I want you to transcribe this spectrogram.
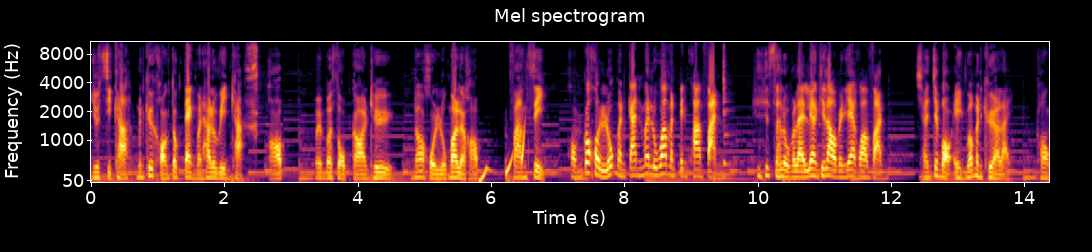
หยุดสิคะ มันคือของตกแต่งวันฮาโลวีนค่ะ ครับ เป็นประสบการณ์ที่น่าขนลุกมากเลยครับ ฟังสิ ผมก็ขนลุกเหมือนกันเมื่อรู้ว่ามันเป็นความฝัน สรุปอะไรเรื่องที่เราเป็นแค่ความฝัน ฉันจะบอกเองว่ามันคืออะไร ของ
